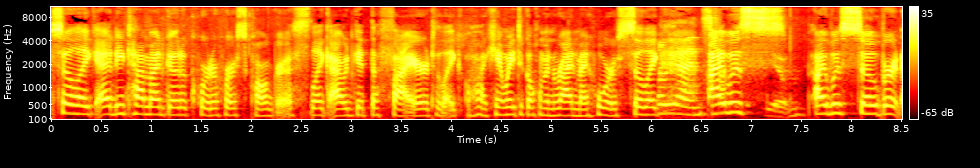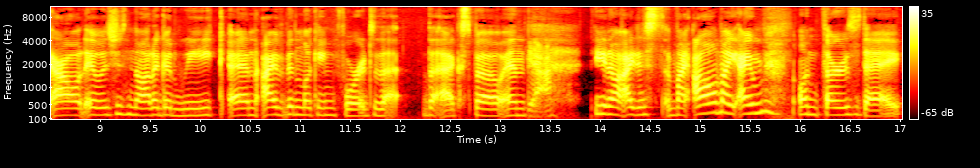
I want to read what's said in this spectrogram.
So, like, anytime I'd go to quarter horse congress, like, I would get the fire to like, oh, I can't wait to go home and ride my horse. So, like, oh yeah, I was. I was so burnt out. It was just not a good week, and I've been looking forward to that the expo. And yeah, you know, I just my all my I'm on Thursday,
